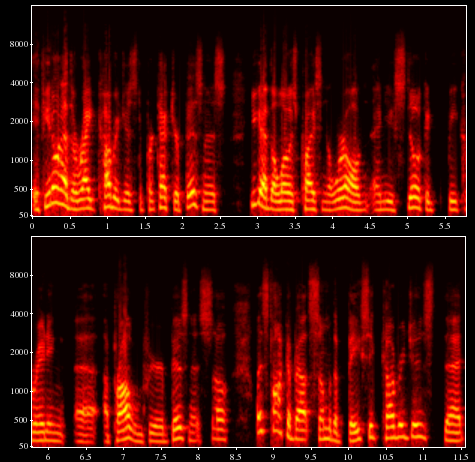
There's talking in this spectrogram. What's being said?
if you don't have the right coverages to protect your business, you could have the lowest price in the world and you still could be creating uh, a problem for your business. So let's talk about some of the basic coverages that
